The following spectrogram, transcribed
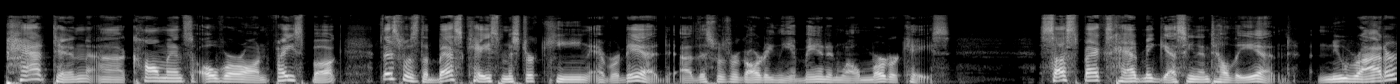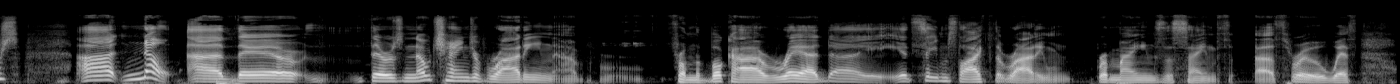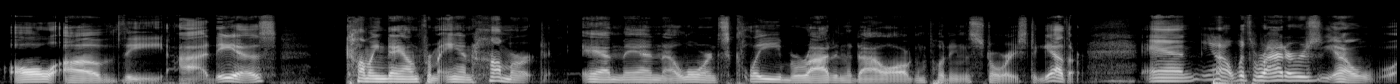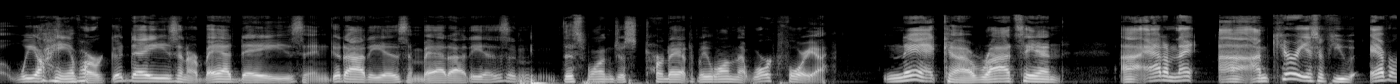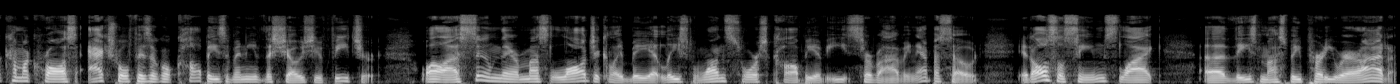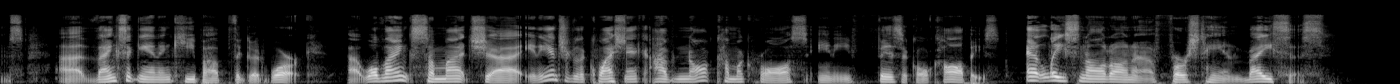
Patton uh, comments over on Facebook. This was the best case Mr. Keen ever did. Uh, this was regarding the abandoned well murder case. Suspects had me guessing until the end. New writers? Uh, no. Uh, there, there's no change of writing uh, from the book I read. Uh, it seems like the writing remains the same th- uh, through with all of the ideas coming down from Anne Hummert and then uh, Lawrence Klebe writing the dialogue and putting the stories together. And, you know, with writers, you know, we all have our good days and our bad days and good ideas and bad ideas. And this one just turned out to be one that worked for you. Nick uh, writes in, uh, Adam, that, uh, I'm curious if you've ever come across actual physical copies of any of the shows you featured. While I assume there must logically be at least one source copy of each surviving episode, it also seems like uh, these must be pretty rare items. Uh, thanks again and keep up the good work. Uh, well, thanks so much. Uh, in answer to the question, I've not come across any physical copies, at least not on a first-hand basis.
